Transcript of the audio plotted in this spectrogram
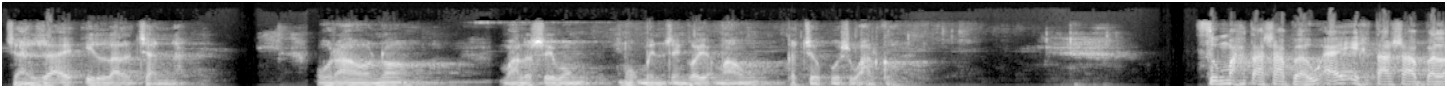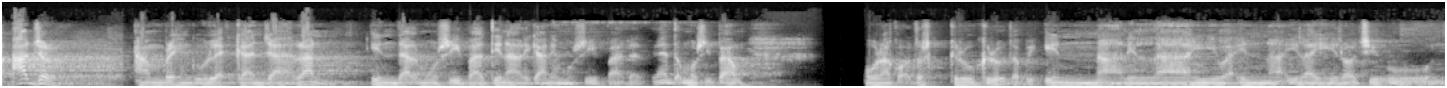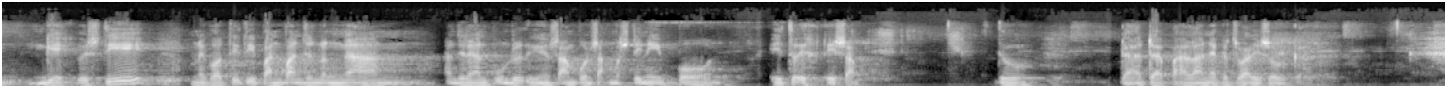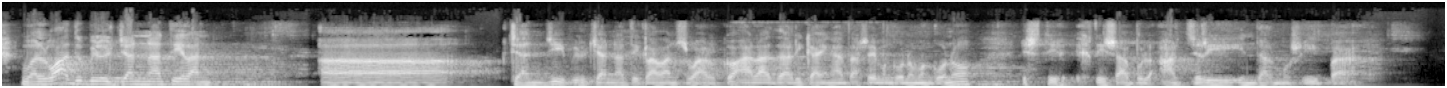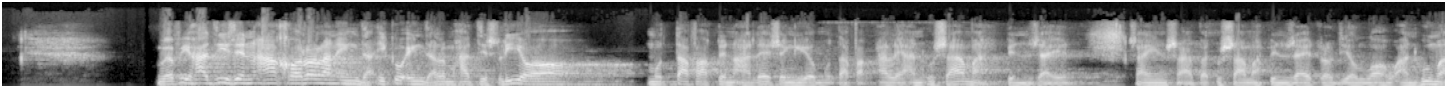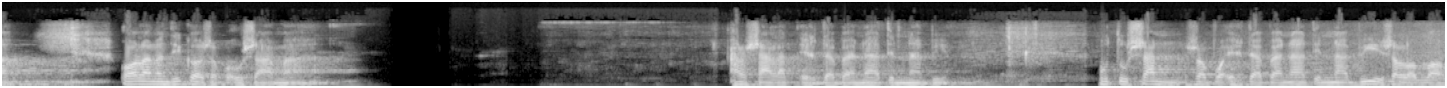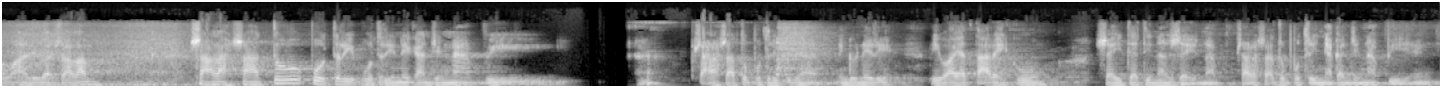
jazae illal jannah. Ora ana walese wong mukmin sing kaya mau kejaba swarga. Sumah tasabahu ai ikhtasabal ajr amrih golek ganjaran indal musibati nalikane musibah. Dadi untuk musibah ora kok terus geru-geru tapi inna lillahi wa inna ilaihi rajiun. Nggih Gusti menika titipan panjenengan. Panjenengan pundhut ingin sampun sak mestinipun. Itu ikhtisab. Itu tidak ada pahalanya kecuali surga. Wal wa'du bil jannati lan uh, janji bil jannati kelawan swarga ala zalika ing atase mengkono-mengkono ikhtisabul ajri indal musibah. Wa fi hadisin akhara lan ing iku ing dalam hadis liya muttafaqin alaih sing ya muttafaq alaih an Usama bin Zaid saing sahabat Usama bin Zaid radhiyallahu anhuma kala ngendika sapa Usama arsalat ihdabanatin nabi. Utusan sapa ihdabanatin nabi sallallahu alaihi wasallam salah satu putri-putrine Kanjeng Nabi. Salah satu putri punya minggu ini riwayat tarikhku Sayyidatina Zainab salah satu putrinya kanjeng Nabi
